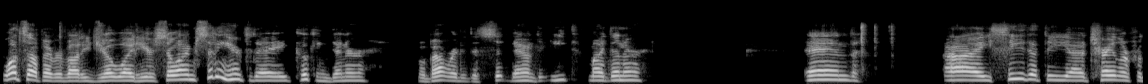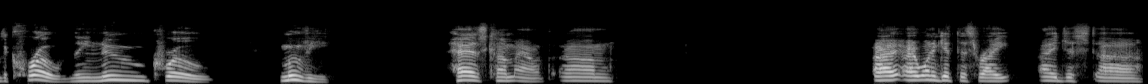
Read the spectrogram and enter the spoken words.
What's up, everybody? Joe White here. So I'm sitting here today cooking dinner. I'm about ready to sit down to eat my dinner, and I see that the uh, trailer for The Crow, the new Crow movie, has come out. Um, I I want to get this right. I just uh,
